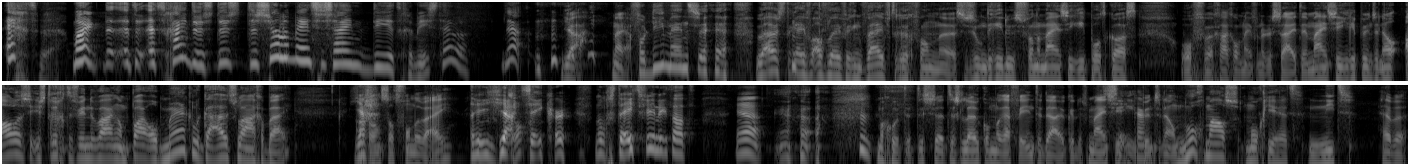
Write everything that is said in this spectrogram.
Echt. Ja. Maar het, het schijnt dus, dus er zullen mensen zijn die het gemist hebben. Ja. Ja, nou ja, voor die mensen luister even aflevering 5 terug van eh, seizoen 3 dus van de Mijn Serie podcast. Of eh, ga gewoon even naar de site en mijnserie.nl. Alles is terug te vinden. Er waren een paar opmerkelijke uitslagen bij. Ja. Althans, dat vonden wij. Ja, Toch? zeker. Nog steeds vind ik dat. Ja. maar goed, het is, het is leuk om er even in te duiken. Dus mijnserie.nl. Nogmaals, mocht je het niet hebben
